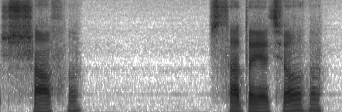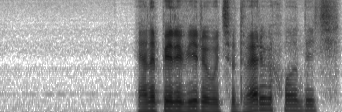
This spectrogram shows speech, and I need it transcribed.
шафа. Статуя цього. Я не перевірив у цю двері виходить.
